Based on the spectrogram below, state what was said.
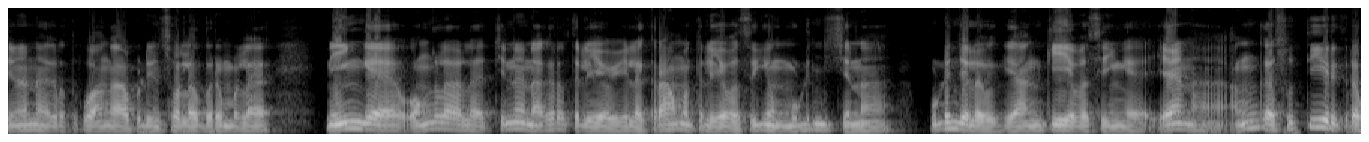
சின்ன நகரத்துக்கு வாங்க அப்படின்னு சொல்ல விரும்பலை. நீங்கள் உங்களால் சின்ன நகரத்துலேயோ இல்லை கிராமத்துலேயோ வசிக்க முடிஞ்சிச்சுன்னா முடிஞ்ச அளவுக்கு அங்கேயே வசிங்க. ஏன்னா அங்கே சுற்றி இருக்கிற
